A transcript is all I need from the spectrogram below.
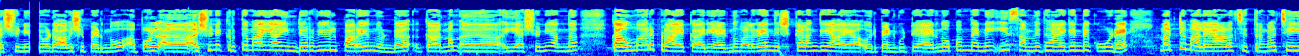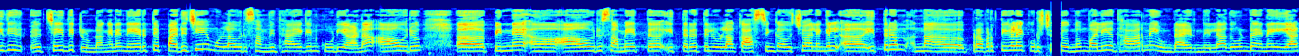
അശ്വിനിയോട് ആവശ്യപ്പെടുന്നു. അപ്പോൾ അശ്വിനി കൃത്യമായി ആ ഇന്റർവ്യൂവിൽ പറയുന്നുണ്ട്. കാരണം ഈ അശ്വിനി അന്ന് കൗമാരപ്രായക്കാരിയായിരുന്നു വളരെ നിഷ്കളങ്കയായ ഒരു പെൺകുട്ടിയായിരുന്നു. ഒപ്പം തന്നെ ഈ സംവിധായകന്റെ കൂടെ മറ്റ് മലയാള ചിത്രങ്ങൾ ചെയ്തി ചെയ്തിട്ടുണ്ട്. അങ്ങനെ നേരത്തെ പരിചയമുള്ള ഒരു സംവിധായകൻ കൂടിയാണ് ആ ഒരു പിന്നെ ആ, ഒരു സമയത്ത് ഇത്തരത്തിലുള്ള കാസ്റ്റിംഗ് കൗച്ചോ അല്ലെങ്കിൽ ഇത്തരം പ്രവൃത്തികളെ കുറിച്ചൊന്നും വലിയ ധാരണയുണ്ടായിരുന്നില്ല. അതുകൊണ്ട് തന്നെ ഇയാൾ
